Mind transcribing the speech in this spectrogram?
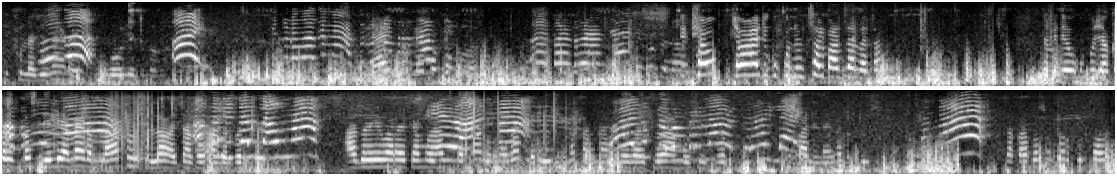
हे फुलाचे झाड आहे उगवले बघा. ते ठेव ठेव आधी कुकून. चल बाद झाला आता. तर मी देवपूजा करत बसलेली आहे मॅडमला. तुळशी लावायचा अगर अगरबत्ती आज रविवार आहे त्यामुळे आज काय पाणी नाही घातलं तुळशीला कारण आज रविवारचं आमोशीचं पाणी नाही घातलं तुळशी सकाळपासून भरपूर पाऊस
